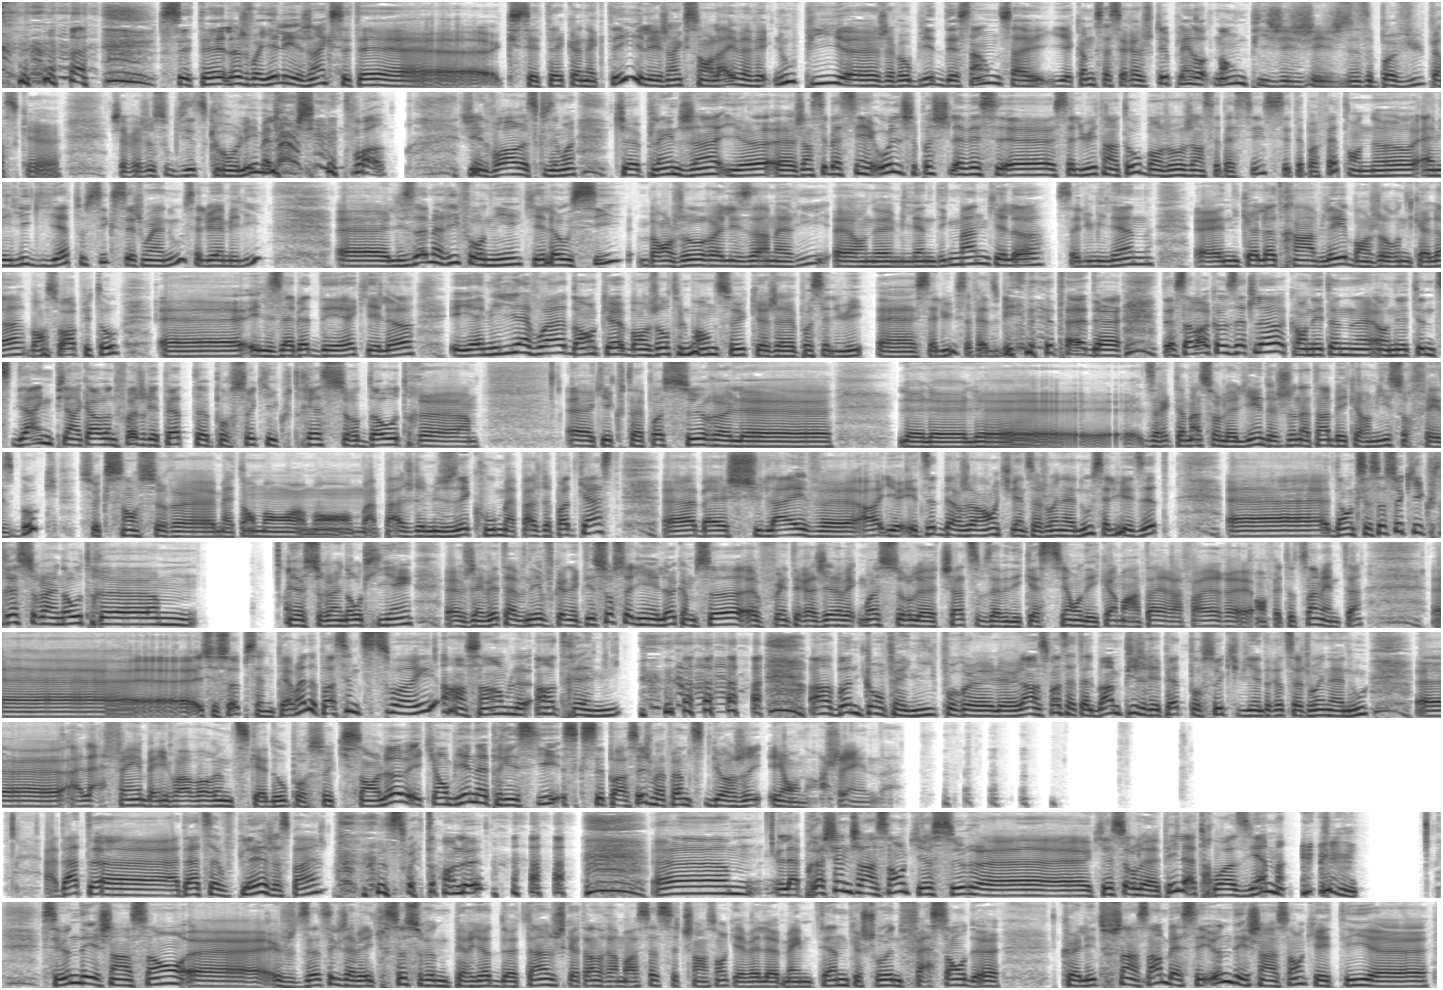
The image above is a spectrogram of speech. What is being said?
c'était là, je voyais les gens qui s'étaient euh, qui s'étaient connectés, les gens qui sont live avec nous, puis euh, j'avais oublié de descendre. Ça, il y a comme ça s'est rajouté plein d'autres mondes, puis j'ai, j'ai, je les ai pas vus parce que j'avais juste oublié de scroller. Mais là, je viens de voir, je viens de voir, excusez-moi, qu'il y a plein de gens. Il y a euh, Jean-Sébastien Houle, je sais pas si je l'avais salué tantôt. Bonjour Jean-Sébastien, si c'était pas fait. On a Amélie Guillette aussi qui s'est joint à nous. Salut Amélie. Lisa Marie Fournier qui est là aussi. Bonjour Lisa Marie. Mylène Digman qui est là. Salut Mylène. Nicolas Tremblay. Bonjour Nicolas. Bonsoir plutôt. Elisabeth Dehay qui est là. Et Amélie Lavoie. Donc bonjour tout le monde, ceux que j'avais pas salués. salut, ça fait du bien de, de, savoir que vous êtes là, qu'on est une, on est une petite gang. Puis encore une fois, je répète pour ceux qui écouteraient sur d'autres, euh, euh, qui écouteraient pas sur le le, le, directement sur le lien de Jonathan Bécormier sur Facebook. Ceux qui sont sur, euh, mettons, mon, mon, ma page de musique ou ma page de podcast, euh, ben, je suis live. Euh, ah, il y a Edith Bergeron qui vient de se joindre à nous. Salut Edith. donc, c'est ça, ceux qui écouteraient sur un autre euh, sur un autre lien. Euh, J'invite à venir vous connecter sur ce lien-là, comme ça, euh, vous pouvez interagir avec moi sur le chat si vous avez des questions, des commentaires à faire. Euh, on fait tout ça en même temps. C'est ça, puis ça nous permet de passer une petite soirée ensemble, entre amis, en bonne compagnie pour le lancement de cet album. Puis je répète, pour ceux qui viendraient de se joindre à nous, à la fin, ben, il va y avoir un petit cadeau pour ceux qui sont là et qui ont bien apprécié ce qui s'est passé. Je me prends une petite gorgée et on enchaîne. À date, euh, à date, ça vous plaît, j'espère? Souhaitons-le. euh, la prochaine chanson qu'il y a sur, euh, qu'il y a sur le EP, la troisième. C'est une des chansons, euh, je vous disais que j'avais écrit ça sur une période de temps jusqu'à temps de ramasser cette chanson qui avait le même thème, que je trouvais une façon de coller tout ça ensemble. Ben, c'est une des chansons qui a été euh,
